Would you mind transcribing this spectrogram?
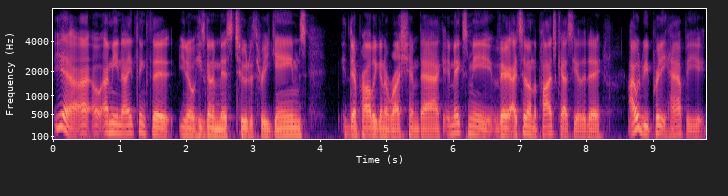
Yeah, I, I mean, I think that you know he's going to miss two to three games. They're probably going to rush him back. It makes me very. I said on the podcast the other day, I would be pretty happy,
